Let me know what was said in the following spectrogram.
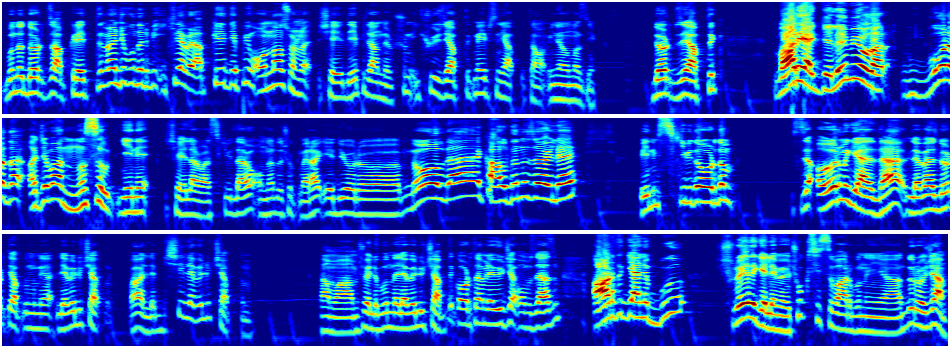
Bunu da 400 upgrade ettim. Önce bunları bir 2 level upgrade yapayım. Ondan sonra şey diye planlıyorum. Şunu 200 yaptık mı hepsini yaptık. Tamam inanılmaz iyi. 400'e yaptık. Var ya gelemiyorlar. Bu arada acaba nasıl yeni şeyler var, skill'ler var onları da çok merak ediyorum. Ne oldu ha? Kaldınız öyle. Benim skill'i de ordum. Size ağır mı geldi ha? Level 4 yaptım bunu ya. Level 3 yaptım. Ha, bir şey level 3 yaptım. Tamam şöyle bunu da level 3 yaptık. Ortalama level 3 yapmamız lazım. Artık yani bu şuraya da gelemiyor. Çok sesi var bunun ya. Dur hocam.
